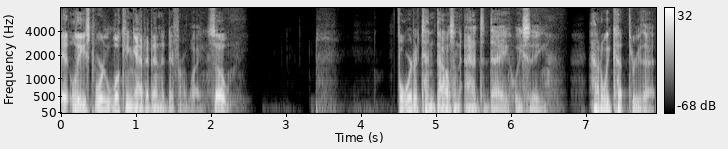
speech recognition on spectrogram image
at least we're looking at it in a different way. So, four to 10,000 ads a day we see. How do we cut through that?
